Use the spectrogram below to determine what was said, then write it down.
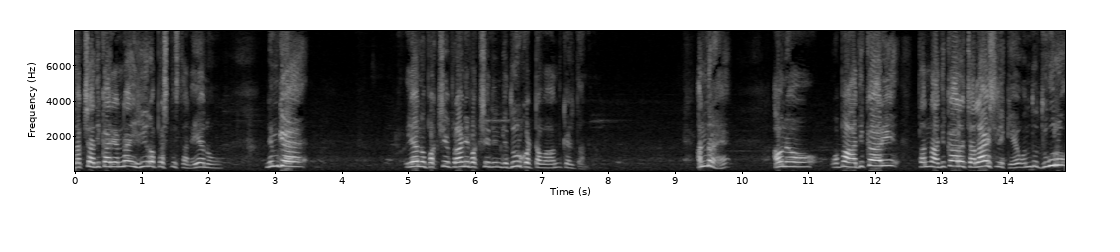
ದಕ್ಷ ಅಧಿಕಾರಿಯನ್ನು ಈ ಹೀರೋ ಪ್ರಶ್ನಿಸ್ತಾನೆ. ಏನು? ನಿಮಗೆ ಏನು ಪಕ್ಷಿ, ಪ್ರಾಣಿ ಪಕ್ಷಿ ನಿನಗೆ ದೂರು ಕೊಟ್ಟವ ಅಂತ ಕೇಳ್ತಾನೆ. ಅಂದರೆ ಅವನು ಒಬ್ಬ ಅಧಿಕಾರಿ ತನ್ನ ಅಧಿಕಾರ ಚಲಾಯಿಸಲಿಕ್ಕೆ ಒಂದು ದೂರು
